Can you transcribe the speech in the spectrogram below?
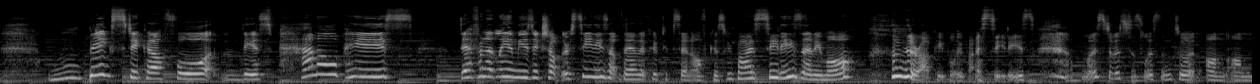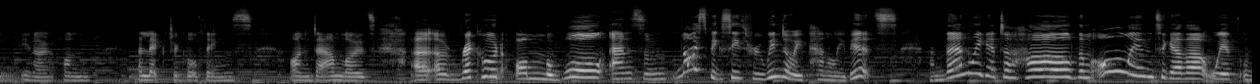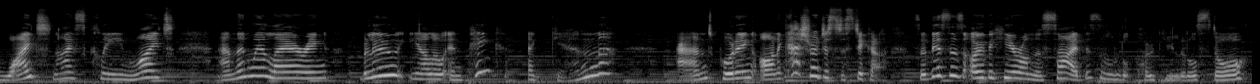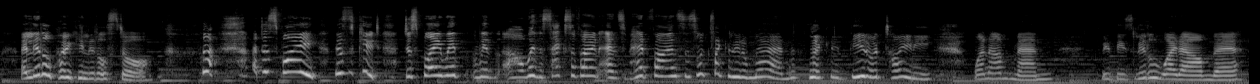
Big sticker for this panel piece Definitely a music shop. There's CDs up there that 50% off because who buys CDs anymore? there are people who buy CDs. Most of us just listen to it on, on you know, on electrical things on downloads. Uh, a record on the wall and some nice big see-through windowy panely bits. And then we get to hold them all in together with white, nice clean white. And then we're layering blue, yellow, and pink again and putting on a cash register sticker. So this is over here on the side. This is a little pokey little store. A little pokey little store. a display. This is cute. Display with with uh, with a saxophone and some headphones. This looks like a little man, like a little tiny one-armed man with his little white arm there.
